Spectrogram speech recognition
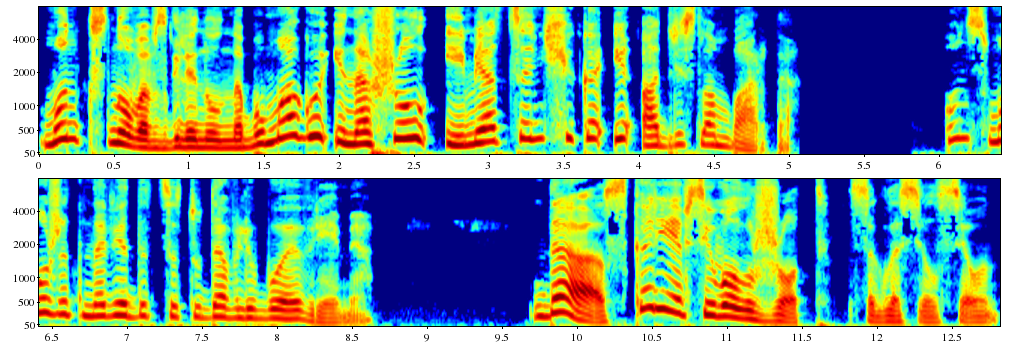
Монк снова взглянул на бумагу и нашел имя оценщика и адрес ломбарда. Он сможет наведаться туда в любое время. «Да, скорее всего, лжет», — согласился он.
